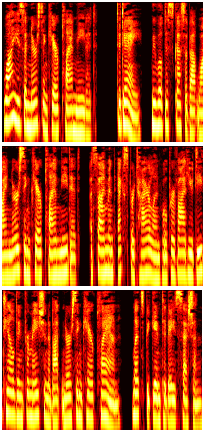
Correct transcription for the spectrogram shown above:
Why is a nursing care plan needed? Today, we will discuss about why nursing care plan needed. Assignment Expert Ireland will provide you detailed information about nursing care plan. Let's begin today's session.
